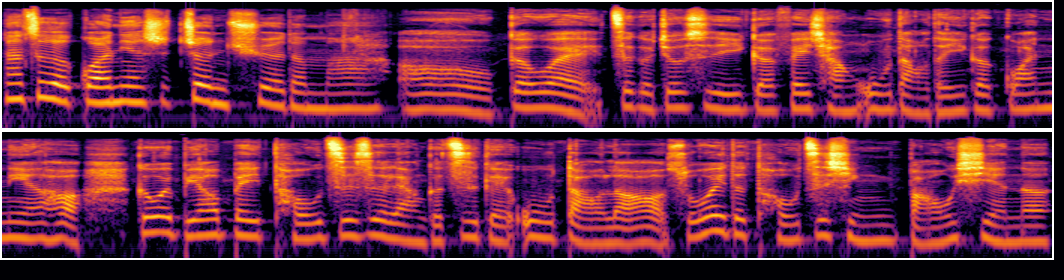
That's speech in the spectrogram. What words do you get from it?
那这个观念是正确的吗？哦，各位，这个就是一个非常误导的一个观念哈，各位不要被“投资”这两个字给误导了哦。所谓的投资型保险呢，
